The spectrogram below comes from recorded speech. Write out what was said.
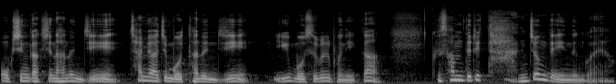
옥신각신 하는지 참여하지 못하는지 이 모습을 보니까 그 삶들이 다 안정되어 있는 거예요.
